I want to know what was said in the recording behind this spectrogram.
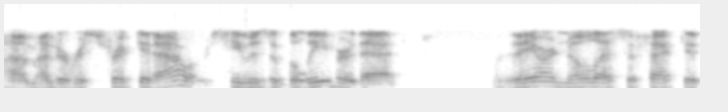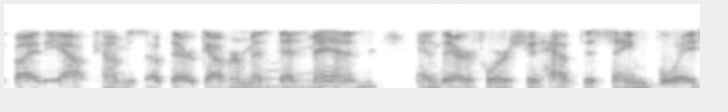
um, under restricted hours. He was a believer that they are no less affected by the outcomes of their government than men, and therefore should have the same voice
